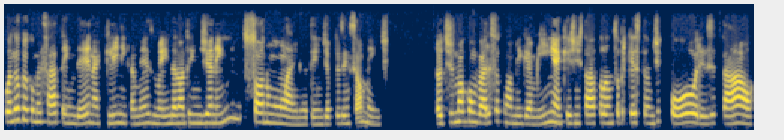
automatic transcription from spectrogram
quando eu fui começar a atender na clínica mesmo, eu ainda não atendia nem só no online, eu atendia presencialmente. Eu tive uma conversa com uma amiga minha que a gente tava falando sobre questão de cores e tal.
